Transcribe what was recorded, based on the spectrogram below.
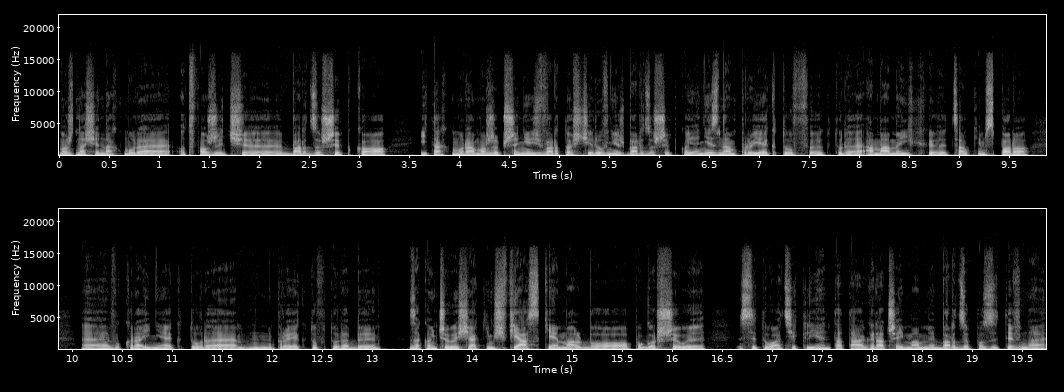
można się na chmurę otworzyć e, bardzo szybko i ta chmura może przynieść wartości również bardzo szybko. Ja nie znam projektów, które, a mamy ich całkiem sporo w Ukrainie, które, projektów, które by zakończyły się jakimś fiaskiem albo pogorszyły sytuację klienta, tak? Raczej mamy bardzo pozytywne e,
